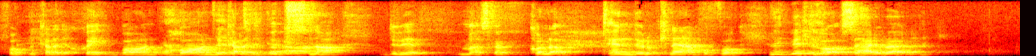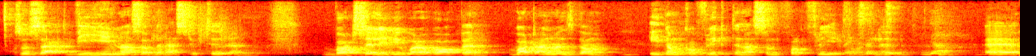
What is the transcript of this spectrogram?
Folk blir kallade skäggbarn, Ja, barn blir det kallade vuxna. Du vet, man ska kolla tänder och knän på folk. Vet du vad, så här är världen. Som sagt, vi gynnas av den här strukturen. Vart säljer vi våra vapen? Vart används de? I de konflikterna som folk flyr ifrån, eller hur? Ja. Eh,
